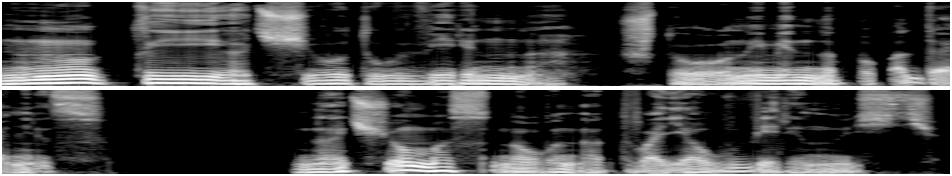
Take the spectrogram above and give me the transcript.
Ну, ты отчего-то уверена, что он именно попаданец. На чем основана твоя уверенность?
